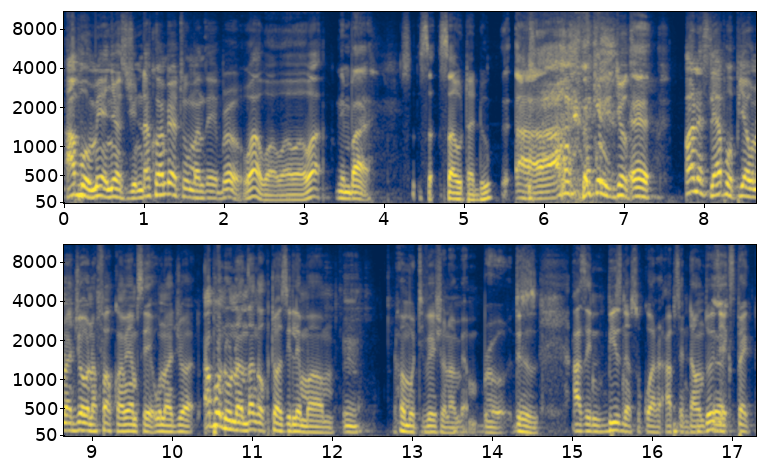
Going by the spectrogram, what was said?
hapo mi enyewe sijui. Ndakuambia tu manzee bro. Wa wa wa wa wa. Ni mbaya. Sa- sa utadu ah. lakini joke Eh. Honestly hapo pia unajua unafaa kuambia mse unajua. Hapo ndo unaanzanga kutoa zile ma, ma motivation bro this is as in business na ups and downs yeah. expect.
